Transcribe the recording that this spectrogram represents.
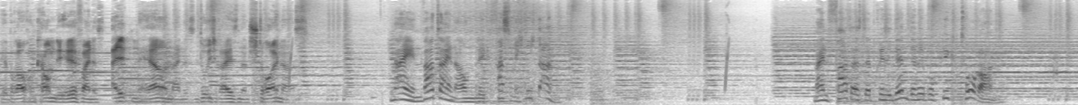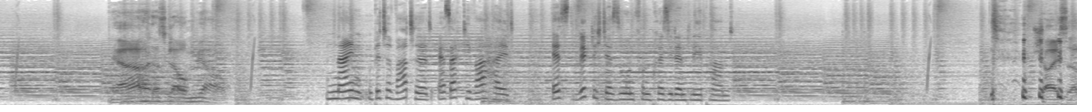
Wir brauchen kaum die Hilfe eines alten Herrn, eines durchreisenden Streuners. Nein, warte einen Augenblick. Fass mich nicht an. Mein Vater ist der Präsident der Republik Toran. Ja, das glauben wir auch. Nein, bitte wartet. Er sagt die Wahrheit. Er ist wirklich der Sohn von Präsident Lebrand. Scheiße.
